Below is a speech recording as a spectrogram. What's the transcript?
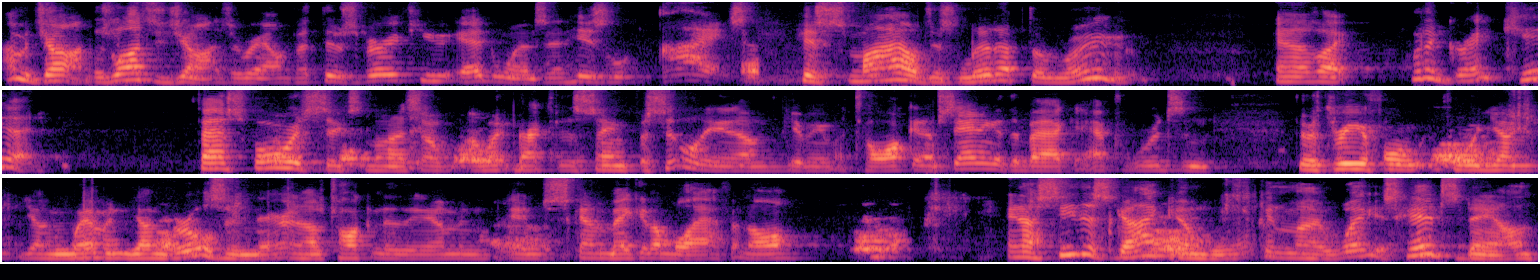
I'm a John. There's lots of Johns around, but there's very few Edwins. And his eyes, his smile just lit up the room. And I was like, what a great kid. Fast forward six months, I, I went back to the same facility and I'm giving a talk. And I'm standing at the back afterwards. And there were three or four, four young young women, young girls in there. And I was talking to them and, and just kind of making them laugh and all. And I see this guy come walking my way, his head's down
